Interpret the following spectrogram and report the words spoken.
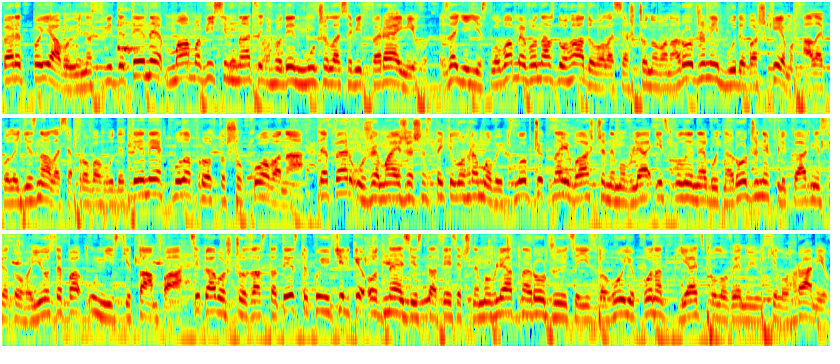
Перед появою на світ дитини мама 18 годин мучилася від переймів. За її словами, вона здогадувалася, що новонароджений буде важким, але коли дізналася про вагу дитини, була просто шокована. Тепер уже майже 6-кілограмовий хлопчик найважче немовля із коли-небудь народжених в лікарні святого Йосипа у місті Тампа. Цікаво, що за статистикою тільки одне зі 100 тисяч немовлят народжується із вагою понад 5,5 кілограмів.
